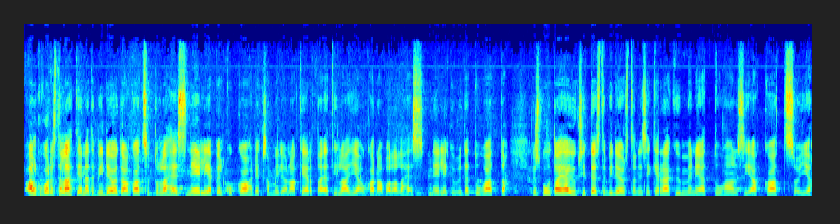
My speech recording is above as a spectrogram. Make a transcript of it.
Alkuvuodesta lähtien näitä videoita on katsottu lähes 4,8 miljoonaa kertaa ja tilaajia on kanavalla lähes 40 000. Jos puhutaan ihan yksittäistä videosta, niin se kerää kymmeniä tuhansia katsojia.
